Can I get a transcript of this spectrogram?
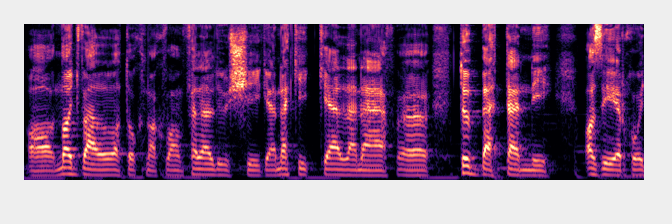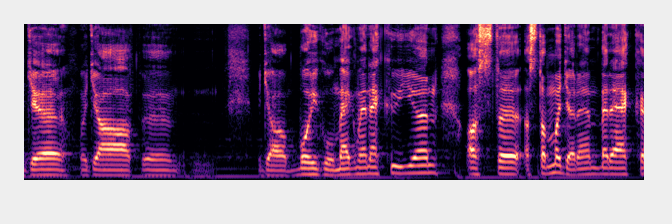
a nagyvállalatoknak van felelőssége, nekik kellene többet tenni azért, hogy, hogy a hogy a bolygó megmeneküljön, azt, azt a magyar emberek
